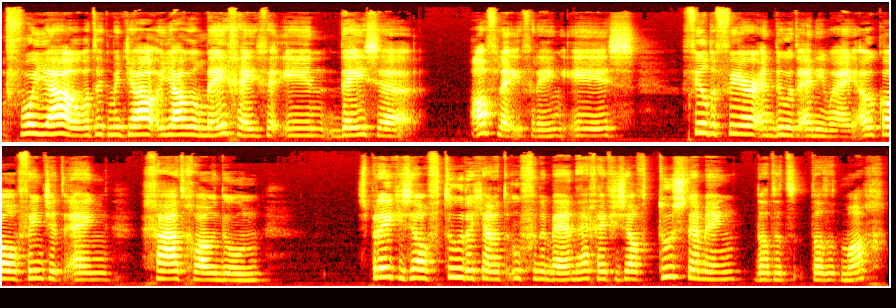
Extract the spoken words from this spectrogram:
voor jou, wat ik met jou, jou wil meegeven in deze aflevering is feel the fear and do it anyway. Ook al vind je het eng, ga het gewoon doen. Spreek jezelf toe dat je aan het oefenen bent. Geef jezelf toestemming dat het, dat het mag.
